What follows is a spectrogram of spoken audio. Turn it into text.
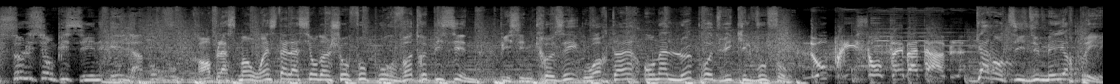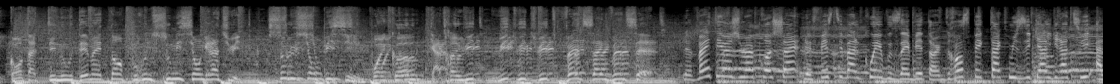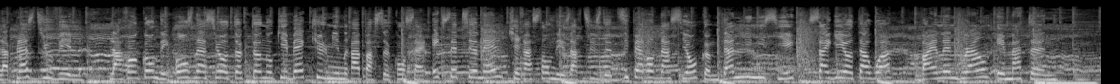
Solution Piscine est là pour vous. Remplacement ou installation d'un chauffe-eau pour votre piscine. Piscine creusée ou hors terre, on a le produit qu'il vous faut. Prix sont imbattables. Garantie du meilleur prix. Contactez-nous dès maintenant pour une soumission gratuite. Solutionpiscine.com 88 888 2527. Le 21 juin prochain, le Festival Coué vous invite à un grand spectacle musical gratuit à la place Diouville. La rencontre des 11 nations autochtones au Québec culminera par ce concert exceptionnel qui rassemble des artistes de différentes nations comme Dan L'Initié, Sagé Ottawa, Violent Ground et Matten.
